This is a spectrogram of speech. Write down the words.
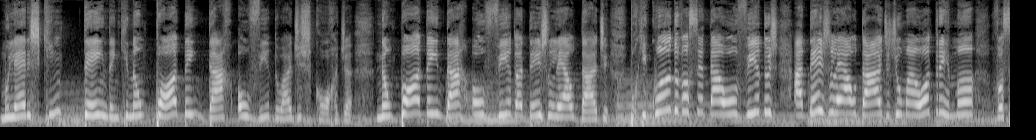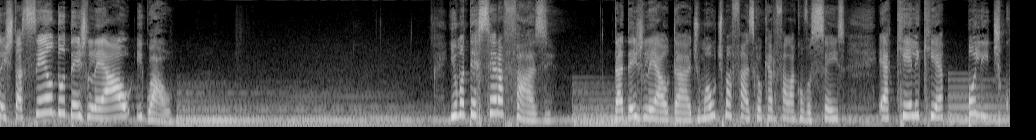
Mulheres que entendem que não podem dar ouvido à discórdia, não podem dar ouvido à deslealdade, porque quando você dá ouvidos à deslealdade de uma outra irmã, você está sendo desleal igual. E uma terceira fase da deslealdade, uma última fase que eu quero falar com vocês, é aquele que é político.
